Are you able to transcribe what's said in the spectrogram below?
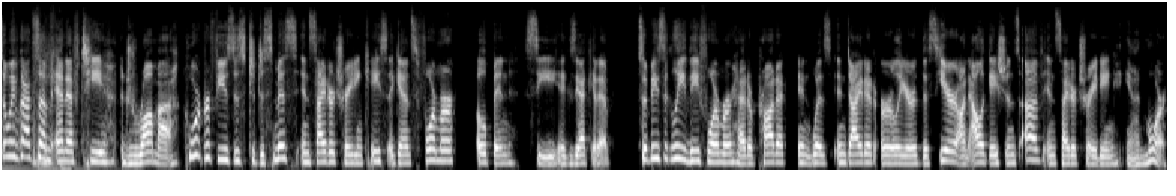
So we've got some NFT drama. Court refuses to dismiss insider trading case against former OpenSea executive. So basically, the former head of product and was indicted earlier this year on allegations of insider trading and more.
